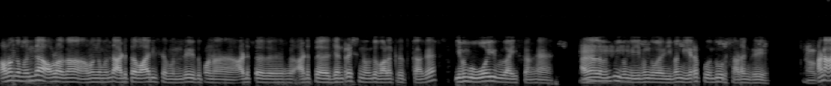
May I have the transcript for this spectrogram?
அவங்க வந்து அவ்வளவுதான் அவங்க வந்து அடுத்த வாரிசை வந்து இது பண்ண அடுத்த அடுத்த ஜெனரேஷன் வந்து வளர்க்கறதுக்காக இவங்க ஓய்வு ஆயிருக்காங்க அதனால வந்து இவங்க இவங்க இவங்க இறப்பு வந்து ஒரு சடங்கு. ஆனா.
